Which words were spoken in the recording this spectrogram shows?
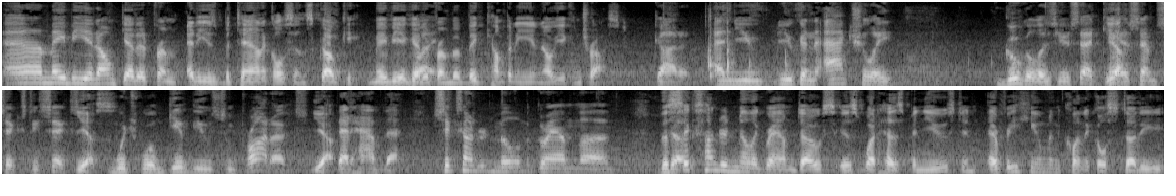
eh, maybe you don't get it from Eddie's Botanicals in Skokie. Maybe you get right. it from a big company you know you can trust. Got it. And you, you can actually Google, as you said, KSM 66, yes. which will give you some products yeah. that have that. 600 milligram uh, the dose. 600 milligram dose is what has been used in every human clinical study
